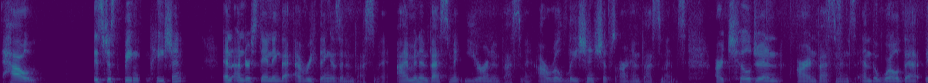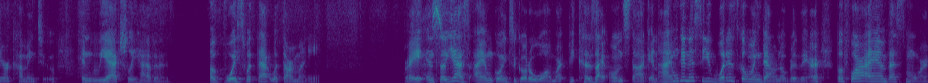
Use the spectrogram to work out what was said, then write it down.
how it's just being patient and understanding that everything is an investment. I'm an investment, you're an investment. Our relationships are investments. Our children are investments and the world that they're coming to. And we actually have a, a voice with that with our money right? And so, yes, I am going to go to Walmart because I own stock and I'm going to see what is going down over there before I invest more.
